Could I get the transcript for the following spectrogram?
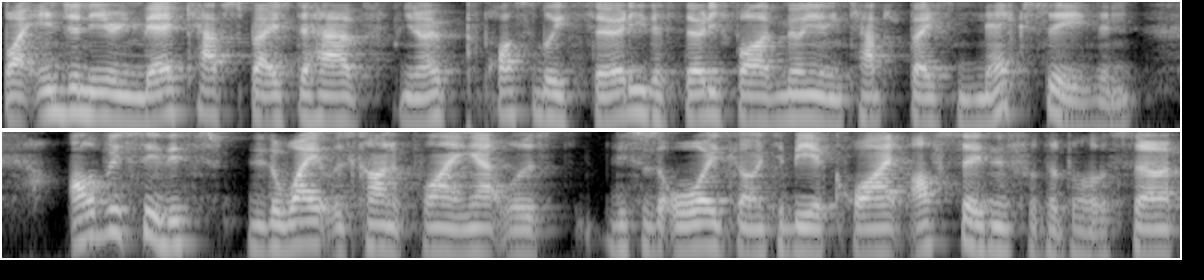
by engineering their cap space to have, you know, possibly 30 to 35 million in cap space next season. Obviously, this the way it was kind of playing out was this was always going to be a quiet offseason for the Bulls. So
